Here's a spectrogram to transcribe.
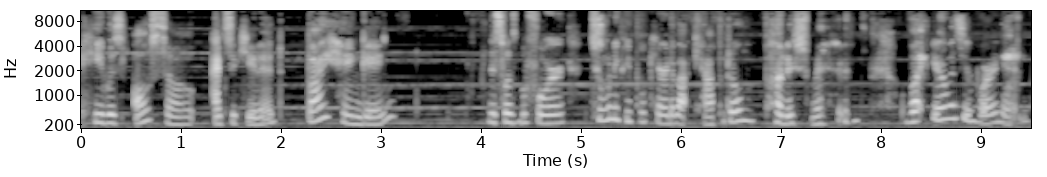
He was also executed by hanging. This was before too many people cared about capital punishment. what year was you born in?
